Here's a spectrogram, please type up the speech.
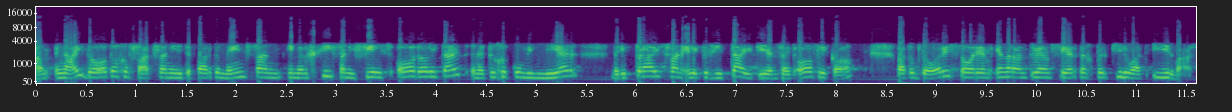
Um en hy data gevat van die departement van energie van die FSA daardie tyd en dit toe gekombineer met die prys van elektrisiteit hier in Suid-Afrika wat op daardie stadium R1.42 per kilowattuur was.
